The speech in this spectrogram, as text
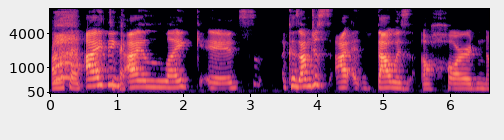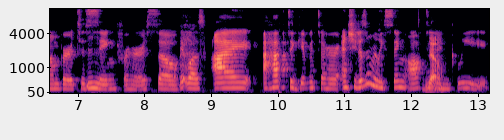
I'm okay. I think okay. I like it because I'm just I that was a hard number to Mhm. sing for her. So It was. I I have to give it to her, and she doesn't really sing often No. in Glee.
